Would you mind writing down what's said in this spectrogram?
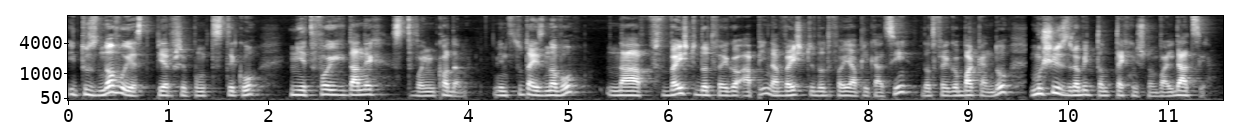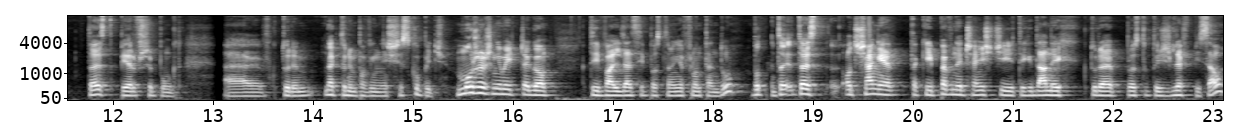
I tu znowu jest pierwszy punkt styku nie Twoich danych z Twoim kodem. Więc tutaj znowu na wejściu do Twojego API, na wejściu do Twojej aplikacji, do Twojego backendu, musisz zrobić tą techniczną walidację. To jest pierwszy punkt, e, którym, na którym powinieneś się skupić. Możesz nie mieć tego, tej walidacji po stronie frontendu, bo to, to jest odsianie takiej pewnej części tych danych, które po prostu ktoś źle wpisał,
